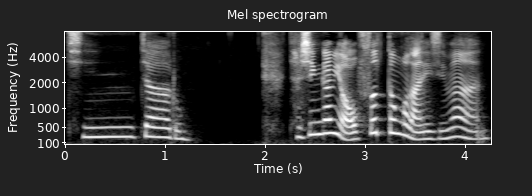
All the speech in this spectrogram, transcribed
진짜로. 자신감이 없었던 건 아니지만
